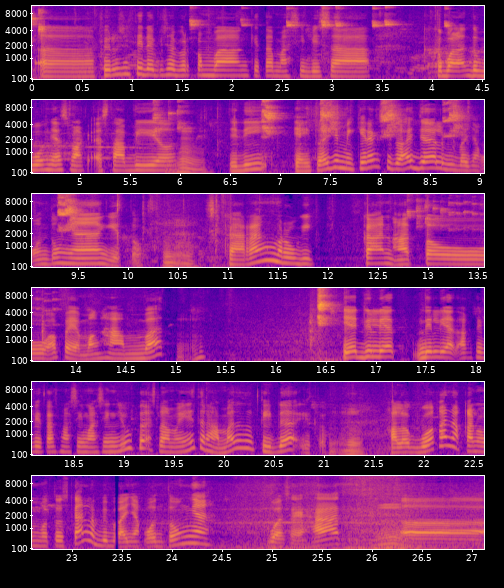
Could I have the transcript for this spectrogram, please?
eh, virusnya tidak bisa berkembang kita masih bisa kekebalan tubuhnya semakin stabil Hmm. jadi ya itu aja mikirnya ke situ aja lebih banyak untungnya gitu. Mm-mm. Sekarang merugikan atau apa ya menghambat? Ya dilihat dilihat aktivitas masing-masing juga selama ini terhambat atau tidak gitu. Mm-mm. Kalau gua kan akan memutuskan lebih banyak untungnya. Gua sehat, Hmm. eh,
